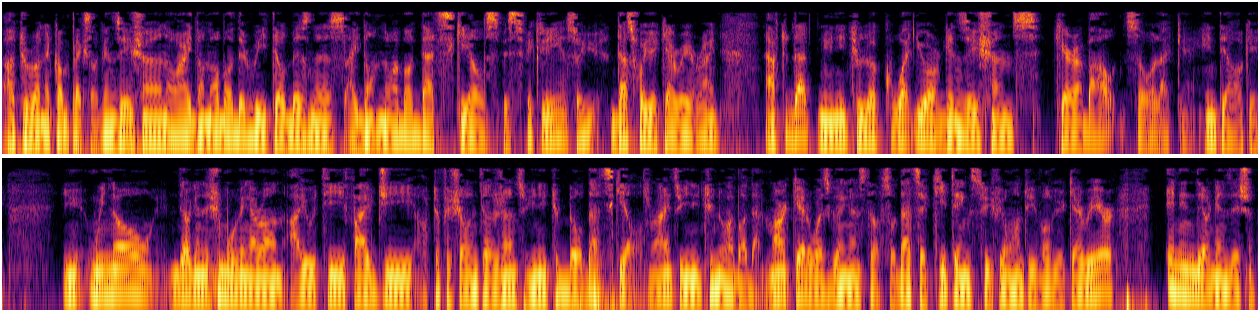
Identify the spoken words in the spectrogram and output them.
how to run a complex organization or I don't know about the retail business. I don't know about that skill specifically. So you, that's for your career, right? After that, you need to look what your organizations care about. So like uh, Intel, okay. You, we know the organization moving around IoT, 5G, artificial intelligence. So you need to build that skills, right? So you need to know about that market, what's going on stuff. So that's a key thing so if you want to evolve your career and in the organization.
